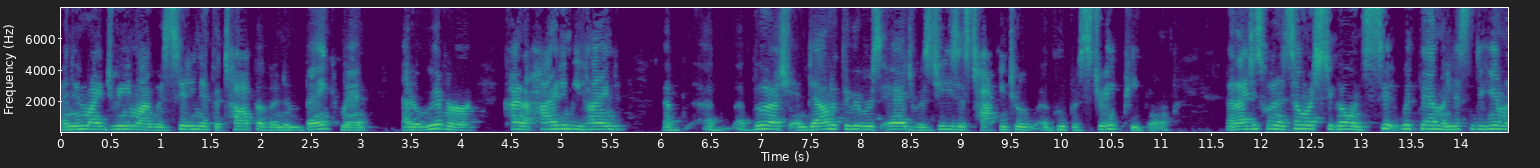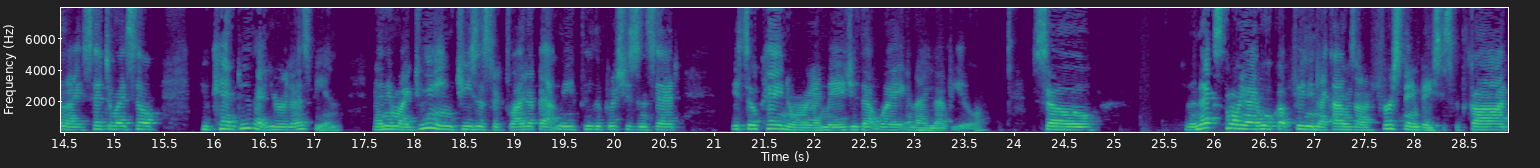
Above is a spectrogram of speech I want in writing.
and in my dream, I was sitting at the top of an embankment at a river, kind of hiding behind a, a, a, bush. And down at the river's edge was Jesus talking to a group of straight people. And I just wanted so much to go and sit with them and listen to him. And I said to myself, You can't do that. You're a lesbian. And in my dream, Jesus looked right up at me through the bushes and said, It's okay, Nori. I made you that way and I love you. So the next morning, I woke up feeling like I was on a first name basis with God.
